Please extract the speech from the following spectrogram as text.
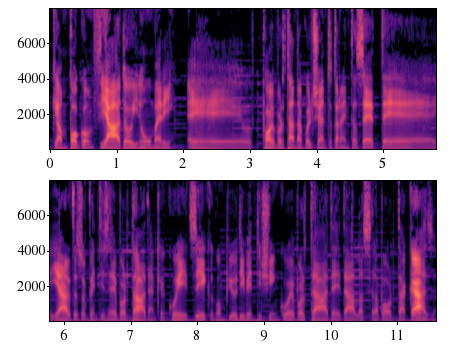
che ha un po' gonfiato i numeri. E poi portando a quel 137 yard su 26 portate. Anche qui Zeke con più di 25 portate, Dallas la porta a casa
